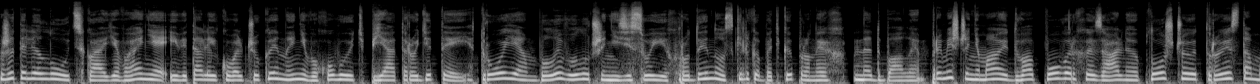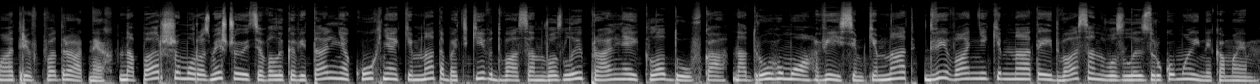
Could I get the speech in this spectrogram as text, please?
Жителі Луцька Євгенія і Віталій Ковальчуки нині виховують п'ятеро дітей. Троє були вилучені зі своїх родин, оскільки батьки про них не дбали. Приміщення мають два поверхи загальною площею 300 метрів квадратних. На першому розміщується велика вітальня, кухня, кімната батьків, два санвузли, пральня і кладовка. На другому вісім кімнат, дві ванні кімнати і два санвузли з рукомийниками.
